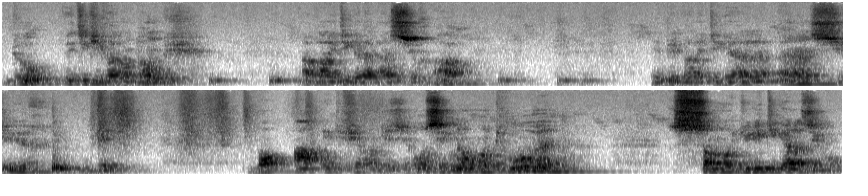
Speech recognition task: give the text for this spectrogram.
D'où est équivalent donc. A bar est égal à 1 sur A. Et B bar est égal à 1 sur B. Bon, A est différent de 0, sinon on trouve son module est égal à 0.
